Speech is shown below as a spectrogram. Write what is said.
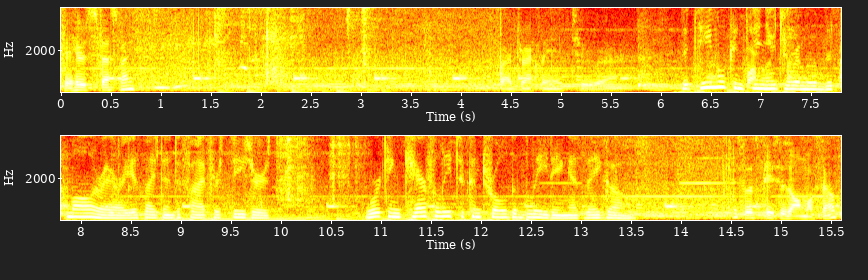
Okay, here's specimen. Uh, directly to uh, The team will continue to remove the smaller areas identified for seizures, working carefully to control the bleeding as they go. So this piece is almost out.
